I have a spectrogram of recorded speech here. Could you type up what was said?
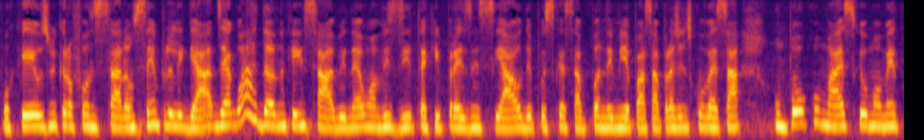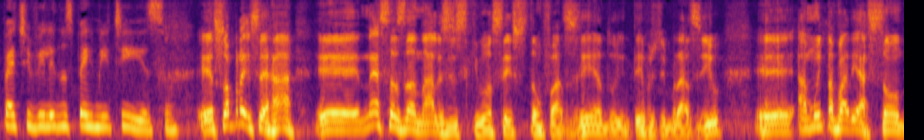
porque os microfones estarão sempre ligados e aguardando, quem sabe, né, uma visita aqui presencial depois que essa pandemia passar para a gente conversar um pouco mais, porque o momento Petville nos permite isso. É, só para encerrar, é, nessas análises que vocês estão fazendo em termos de Brasil, é, é, há muita variação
